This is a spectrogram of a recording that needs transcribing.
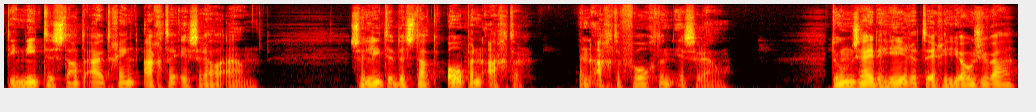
die niet de stad uitging achter Israël aan. Ze lieten de stad open achter en achtervolgden Israël. Toen zei de Heere tegen Jozua,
